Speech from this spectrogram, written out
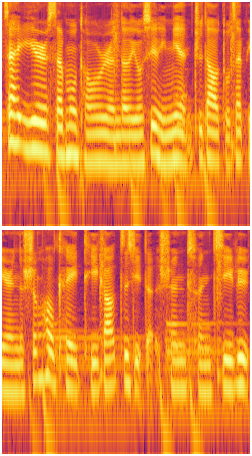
在一二三木头人的游戏里面，知道躲在别人的身后可以提高自己的生存几率；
